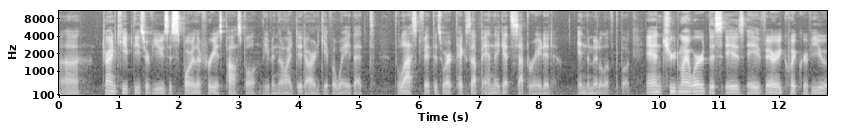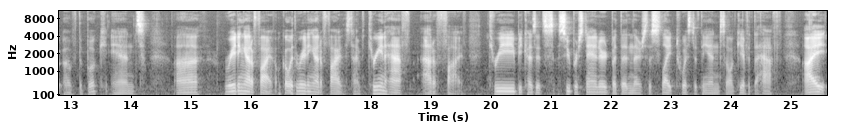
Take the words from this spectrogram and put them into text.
uh, try and keep these reviews as spoiler free as possible. Even though I did already give away that the last fifth is where it picks up and they get separated in the middle of the book. And true to my word, this is a very quick review of the book and uh, rating out of five. I'll go with rating out of five this time. Three and a half out of five. three because it's super standard, but then there's the slight twist at the end, so I'll give it the half. I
